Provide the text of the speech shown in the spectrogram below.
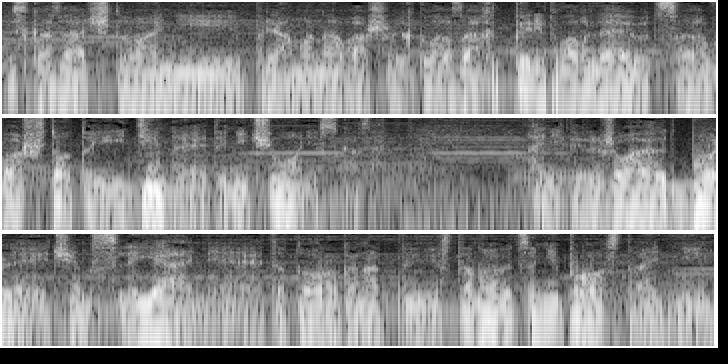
И сказать, что они прямо на ваших глазах переплавляются во что-то единое, это ничего не сказать. Они переживают более, чем слияние. Этот орган отныне становится не просто одним.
